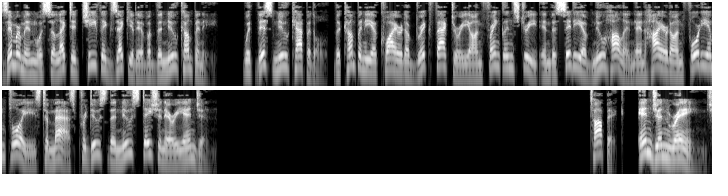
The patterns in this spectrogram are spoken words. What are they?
Zimmerman was selected chief executive of the new company. With this new capital, the company acquired a brick factory on Franklin Street in the city of New Holland and hired on 40 employees to mass produce the new stationary engine. Topic: Engine range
